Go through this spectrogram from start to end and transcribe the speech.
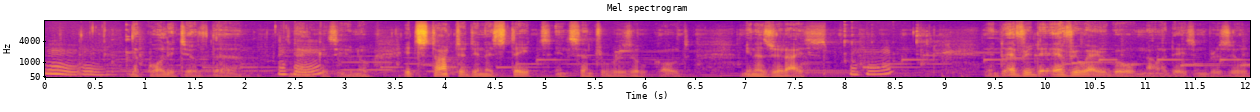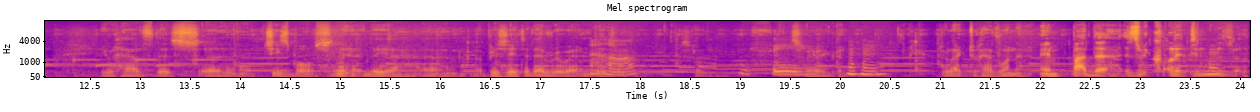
the quality of the delicacy. You know, it started in a state in central Brazil called Minas Gerais, and every day, everywhere you go nowadays in Brazil, you have this uh, cheese balls. They, they are uh, appreciated everywhere in Brazil. So I it's very good. Mm-hmm. Would you like to have one empada, as we call it in mm-hmm. Brazil?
